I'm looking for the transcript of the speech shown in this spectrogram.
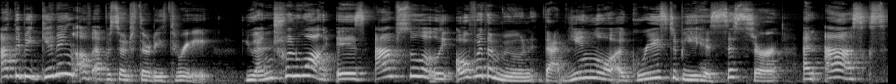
At the beginning of episode 33, Yuan Chunwang is absolutely over the moon that Yingluo agrees to be his sister and asks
